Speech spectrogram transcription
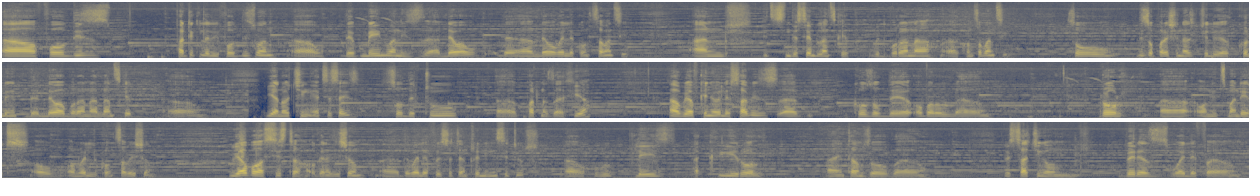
Uh, for this, particularly for this one, uh, the main one is uh, Lewa, the Lewa Wele Conservancy, and it's in the same landscape with Borana uh, Conservancy. So this operation actually we are calling it the Lewa Borana landscape. Um, we are notching exercise. So the two uh, partners are here. Uh, we have Kenya Wildlife Service uh, because of the overall um, role uh, on its mandate of on wildlife conservation. We have our sister organization, uh, the Wildlife Research and Training Institute, uh, who plays a key role in terms of researching on various wildlife um,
